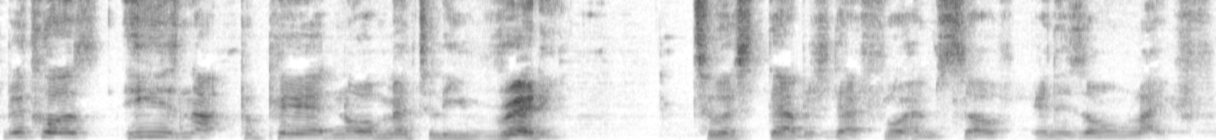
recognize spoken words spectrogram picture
because he is not prepared nor mentally ready to establish that for himself in his own life.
